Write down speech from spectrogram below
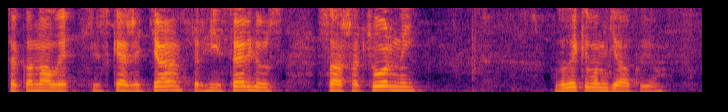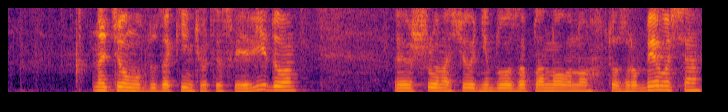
Це канали Сільське життя, Сергій Сергіус, Саша Чорний. Велике вам дякую. На цьому буду закінчувати своє відео. Е, Що на сьогодні було заплановано, то зробилося.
